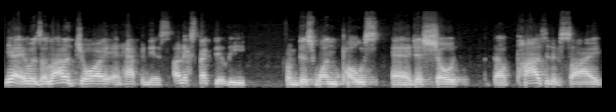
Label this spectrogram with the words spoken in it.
Yeah, it was a lot of joy and happiness unexpectedly from this one post and it just showed the positive side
